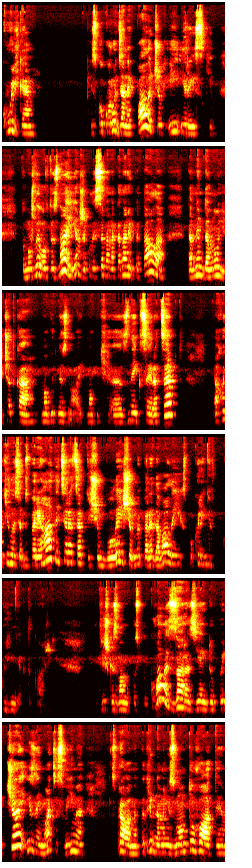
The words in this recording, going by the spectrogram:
кульки із кукурудзяних паличок і ірисків. То, можливо, хто знає, я вже колись себе на каналі питала, давним-давно дівчатка, мабуть, не знають, мабуть, е, зник цей рецепт. А хотілося б зберігати ці рецепти, щоб були, щоб ми передавали їх з покоління в покоління, як то кажуть. Трішки з вами поспілкувалась. Зараз я йду пити чай і займатися своїми справами. Потрібно мені змонтувати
